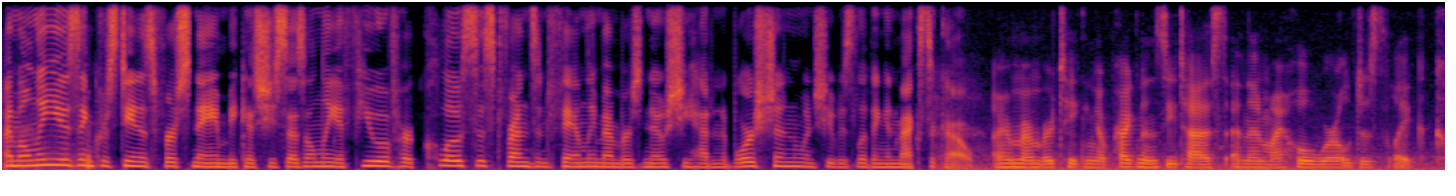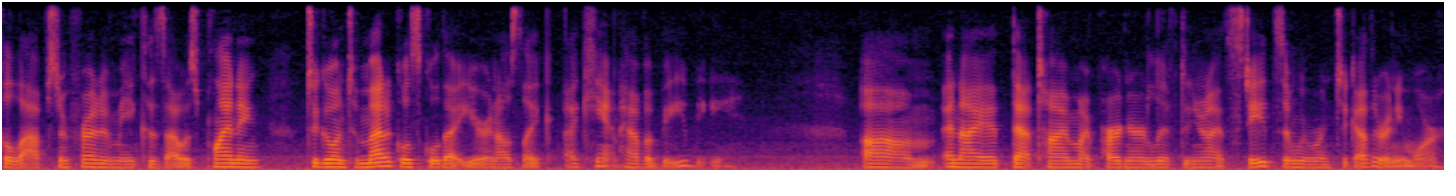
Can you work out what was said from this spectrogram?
I'm only using Christina's first name because she says only a few of her closest friends and family members know she had an abortion when she was living in Mexico. I remember taking a pregnancy test and then my whole world just like collapsed in front of me because I was planning to go into medical school that year and I was like, I can't have a baby. Um, and I, at that time, my partner lived in the United States and we weren't together anymore.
